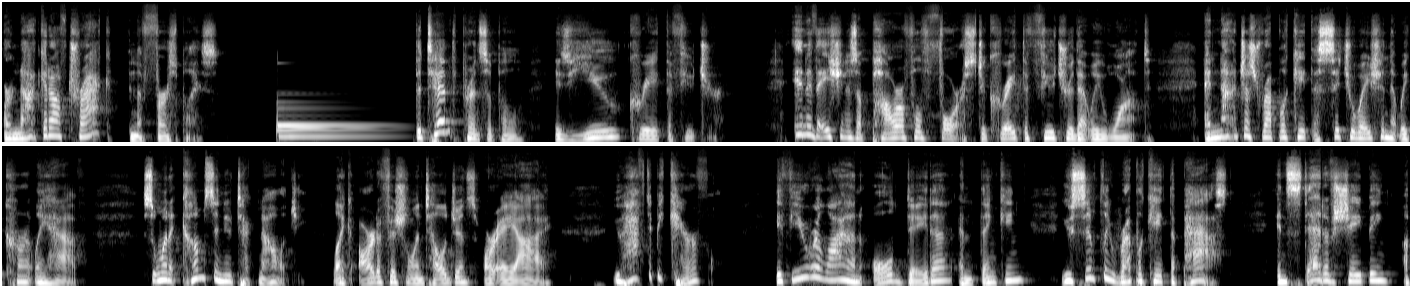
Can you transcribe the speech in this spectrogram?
or not get off track in the first place. The 10th principle is you create the future. Innovation is a powerful force to create the future that we want and not just replicate the situation that we currently have. So when it comes to new technology, like artificial intelligence or AI, you have to be careful. If you rely on old data and thinking, you simply replicate the past instead of shaping a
